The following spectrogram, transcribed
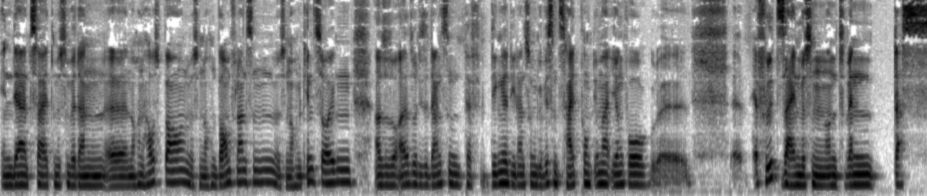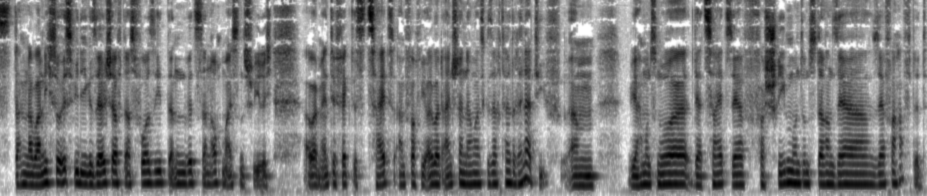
in der Zeit müssen wir dann äh, noch ein Haus bauen, müssen noch einen Baum pflanzen, müssen noch ein Kind zeugen. Also so also diese ganzen Perf Dinge, die dann zu einem gewissen Zeitpunkt immer irgendwo äh, erfüllt sein müssen. Und wenn das dann aber nicht so ist, wie die Gesellschaft das vorsieht, dann wird es dann auch meistens schwierig. Aber im Endeffekt ist Zeit einfach, wie Albert Einstein damals gesagt hat, relativ. Ähm, wir haben uns nur der Zeit sehr verschrieben und uns daran sehr, sehr verhaftet.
